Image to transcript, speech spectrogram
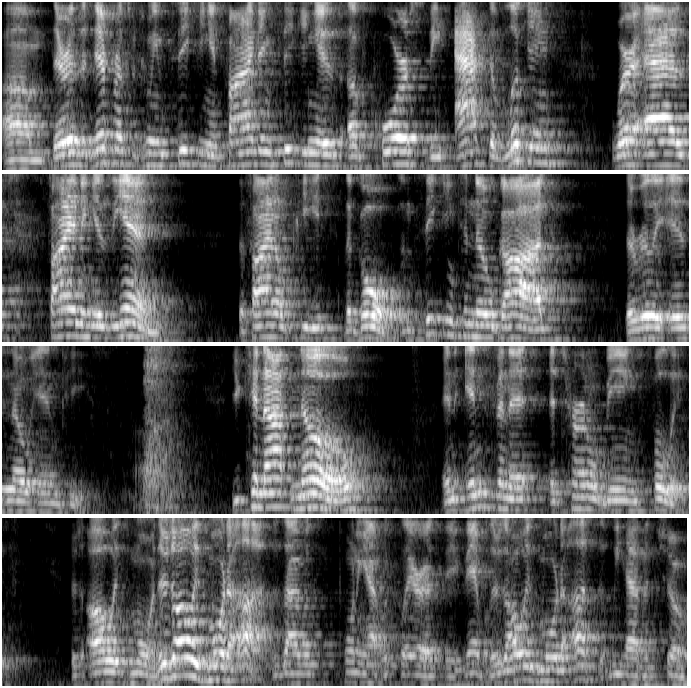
Um, there is a difference between seeking and finding. Seeking is, of course, the act of looking, whereas finding is the end the final piece, the goal. And seeking to know God, there really is no end piece. Um, you cannot know an infinite, eternal being fully. There's always more. There's always more to us, as I was pointing out with Claire as the example. There's always more to us that we haven't shown.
